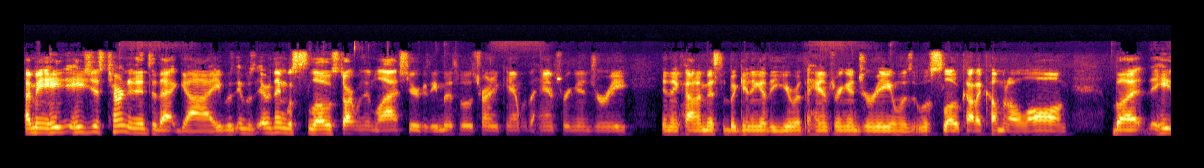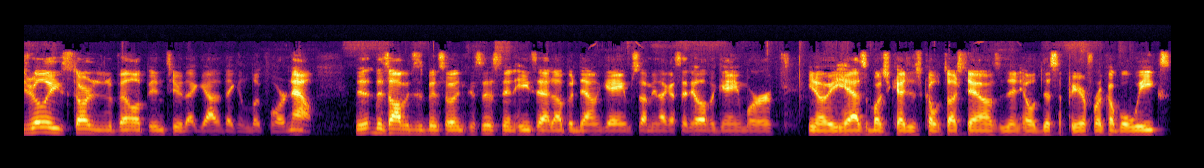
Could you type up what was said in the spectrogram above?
I mean, he, he's just turning into that guy. He was, it was everything was slow starting with him last year because he missed the training camp with a hamstring injury, and then kind of missed the beginning of the year with a hamstring injury, and was was slow kind of coming along. But he's really started to develop into that guy that they can look for now this offense has been so inconsistent. He's had up and down games. I mean, like I said, he'll have a game where you know he has a bunch of catches, a couple touchdowns, and then he'll disappear for a couple of weeks.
